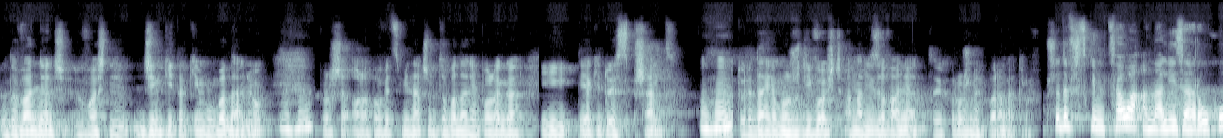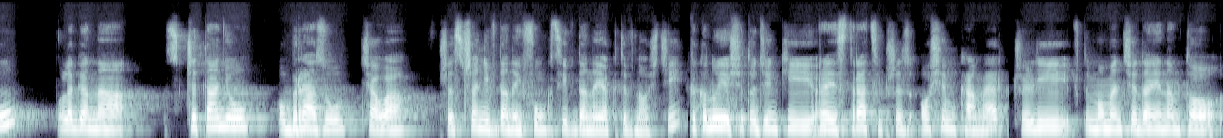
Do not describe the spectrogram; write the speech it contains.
udowadniać właśnie dzięki takiemu badaniu. Mhm. Proszę Ola, powiedz mi, na czym to badanie polega i jaki tu jest sprzęt, Mhm. który daje możliwość analizowania tych różnych parametrów. Przede wszystkim cała analiza ruchu polega na sczytaniu obrazu ciała przestrzeni, w danej funkcji, w danej aktywności. Wykonuje się to dzięki rejestracji przez 8 kamer, czyli w tym momencie daje nam to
